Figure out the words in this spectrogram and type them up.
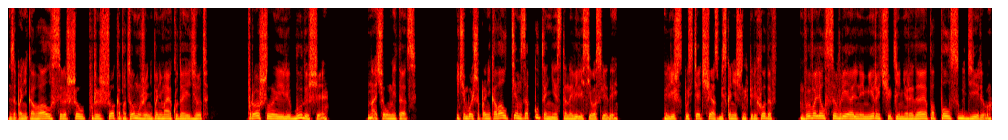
Запаниковал, совершил прыжок, а потом, уже не понимая, куда идет, прошлое или будущее, начал метаться. И чем больше паниковал, тем запутаннее становились его следы. Лишь спустя час бесконечных переходов вывалился в реальный мир и, чуть ли не рыдая, пополз к дереву.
